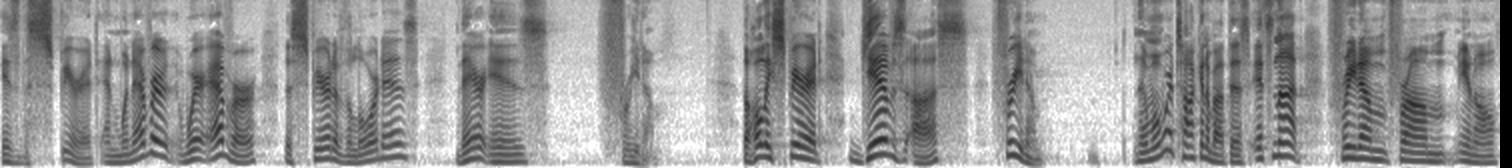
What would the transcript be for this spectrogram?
is the Spirit, and whenever, wherever the Spirit of the Lord is, there is freedom. The Holy Spirit gives us freedom. Now, when we're talking about this, it's not freedom from, you know,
